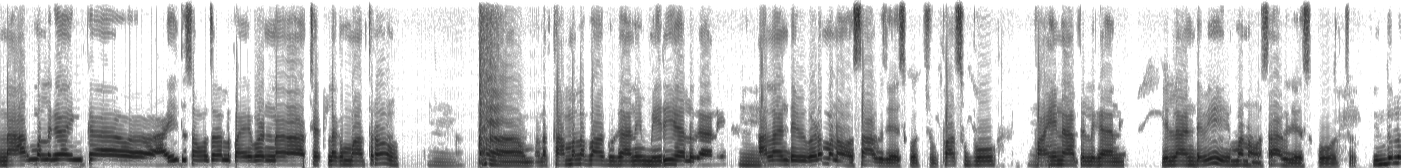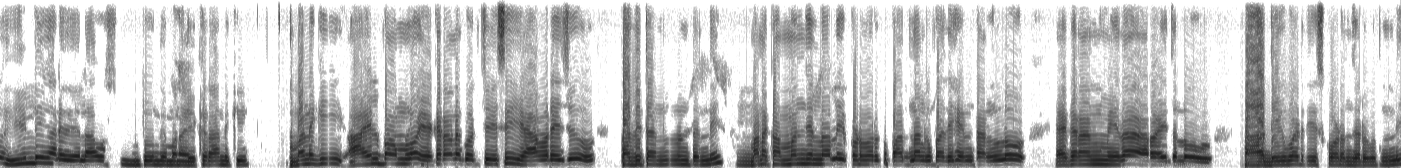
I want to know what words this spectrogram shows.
నార్మల్గా ఇంకా ఐదు సంవత్సరాలు పైబడిన చెట్లకు మాత్రం మన తమలపాకు గాని మిరియాలు గాని. అలాంటివి కూడా మనం సాగు చేసుకోవచ్చు. పసుపు పైనాపిల్ గాని ఇలాంటివి మనం సాగు చేసుకోవచ్చు. ఇందులో హీల్డింగ్ అనేది ఎలా ఉంటుంది మన ఎకరానికి? మనకి ఆయిల్ పామ్లో ఎకరానికి వచ్చేసి యావరేజ్ పది టన్నులు ఉంటుంది. మన ఖమ్మం జిల్లాలో ఇప్పటి వరకు పద్నాలుగు పదిహేను టన్నులు ఎకరాన్ని మీద రైతులు దిగుబడి తీసుకోవడం జరుగుతుంది.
